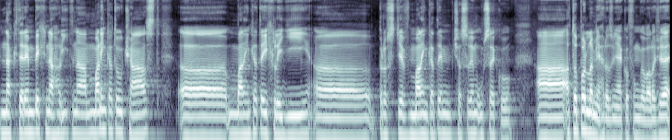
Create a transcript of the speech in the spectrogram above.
na kterém bych nahlíd na malinkatou část uh, malinkatých lidí uh, prostě v malinkatém časovém úseku. A, a to podle mě hrozně jako fungovalo, že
